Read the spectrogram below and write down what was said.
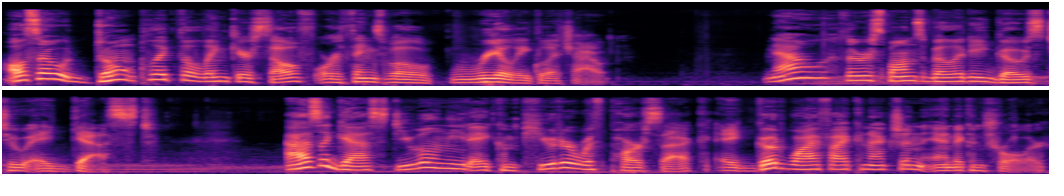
Also, don't click the link yourself or things will really glitch out. Now, the responsibility goes to a guest. As a guest, you will need a computer with Parsec, a good Wi-Fi connection, and a controller.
